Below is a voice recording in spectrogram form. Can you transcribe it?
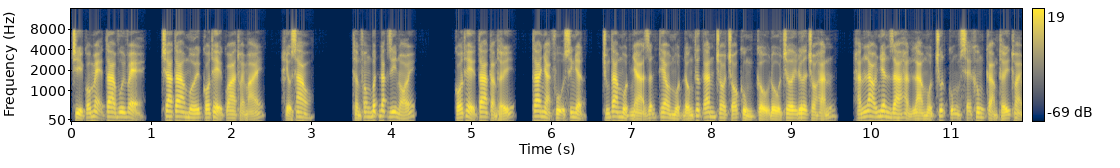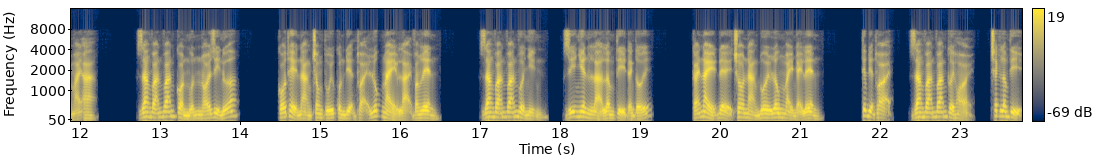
Chỉ có mẹ ta vui vẻ, cha ta mới có thể qua thoải mái, hiểu sao? Thẩm phong bất đắc dĩ nói. Có thể ta cảm thấy, ta nhạc phụ sinh nhật, chúng ta một nhà dẫn theo một đống thức ăn cho chó cùng cầu đồ chơi đưa cho hắn hắn lao nhân ra hẳn là một chút cũng sẽ không cảm thấy thoải mái à. Giang vãn vãn còn muốn nói gì nữa? Có thể nàng trong túi quần điện thoại lúc này lại văng lên. Giang vãn vãn vừa nhìn, dĩ nhiên là lâm tỷ đánh tới. Cái này để cho nàng đuôi lông mày nhảy lên. Tiếp điện thoại, giang vãn vãn cười hỏi, trách lâm tỷ,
